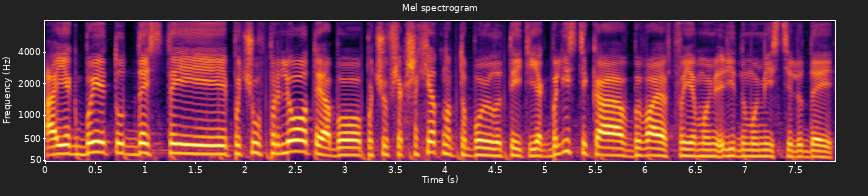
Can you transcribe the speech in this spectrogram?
А якби тут десь ти почув прильоти або почув, як шахет над тобою летить, і як балістика вбиває в твоєму рідному місті людей,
